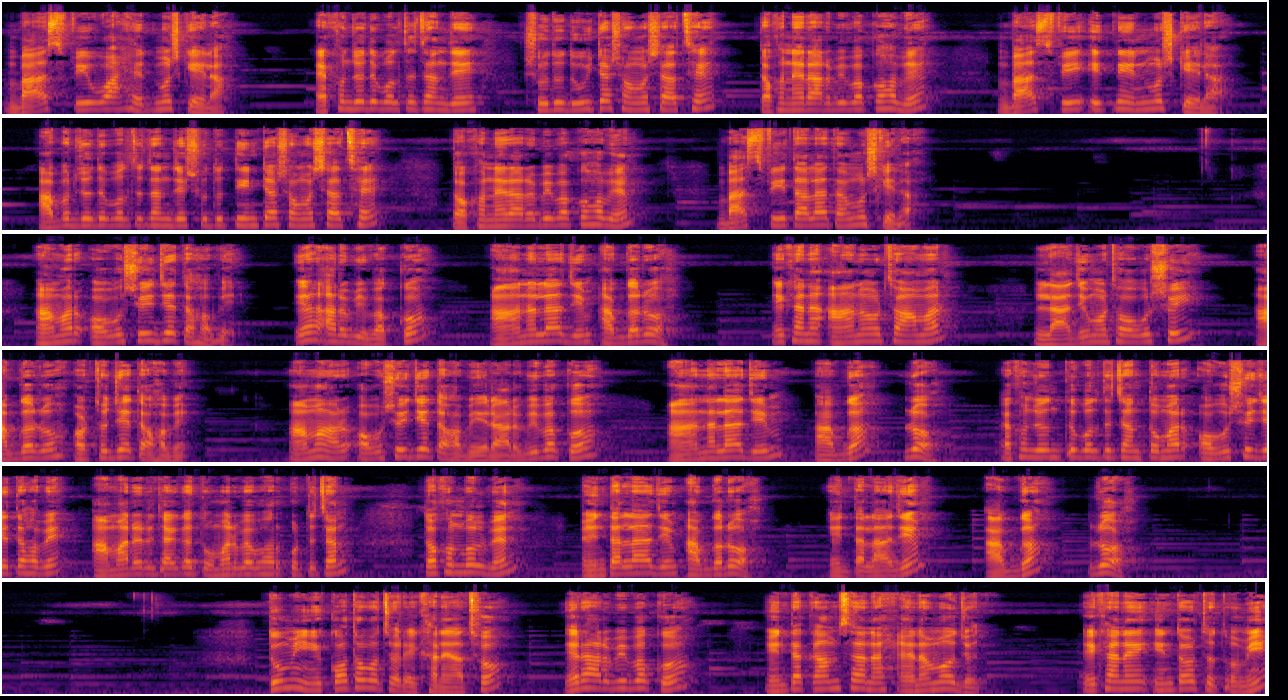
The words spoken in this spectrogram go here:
বাস ফি ওয়াহেদ মুশকিলা। এখন যদি বলতে চান যে শুধু দুইটা সমস্যা আছে, তখন এর আরবি বাক্য হবে, বাস ফি ইতনিন মুশকিলা। আবার যদি বলতে চান যে শুধু তিনটা সমস্যা আছে, তখন এর আরবি বাক্য হবে, বাস ফি তালাতা মুশকিলা। আমার অবশ্যই যেতে হবে। এর আরবি বাক্য আনালা জিম আবগার রোহ। এখানে আন অর্থ আমার, লাজিম অর্থ অবশ্যই, আবগার অর্থ যেতে হবে। আমার অবশ্যই যেতে হবে, এর আরবি বাক্য, আনা লাজিম আবগা রোহ। এখন যদি বলতে চান তোমার অবশ্যই যেতে হবে আমার এর জায়গায় তোমার ব্যবহার করতে চান, তখন বলবেন ইনতালাজিম আবগা রোহ। ইনতালাজিম আবগা রোহ। তুমি কত বছর এখানে আছো? এর আরবি বাক্য ইনতা কামসানা হ্যানা মজুদ। এখানে ইন্ত অর্থ তুমি,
